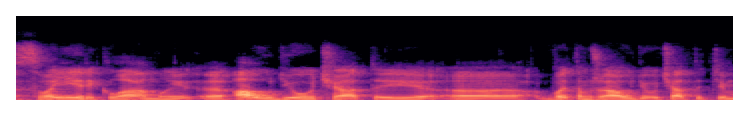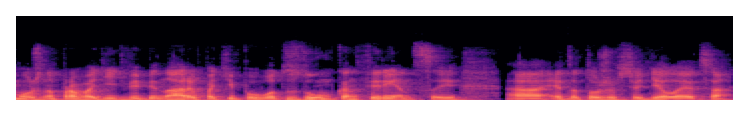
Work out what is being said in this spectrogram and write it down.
своей рекламы, э, аудиочаты. Э, в этом же аудиочате можно проводить вебинары по типу вот Zoom-конференции. Э, это тоже все делается.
